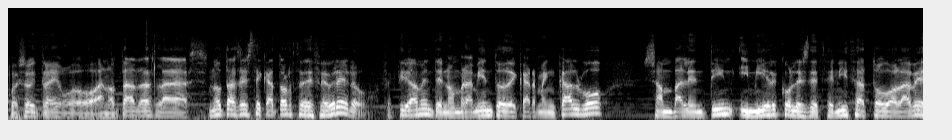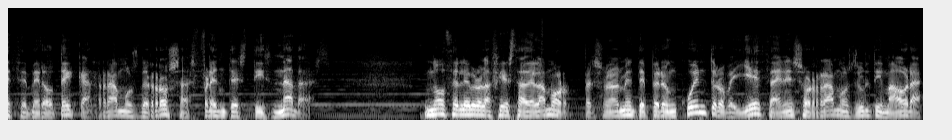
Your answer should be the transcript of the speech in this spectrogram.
Pues hoy traigo anotadas las notas de este 14 de febrero. Efectivamente, nombramiento de Carmen Calvo, San Valentín y miércoles de ceniza todo a la vez, hemerotecas, ramos de rosas, frentes tiznadas. No celebro la fiesta del amor, personalmente, pero encuentro belleza en esos ramos de última hora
